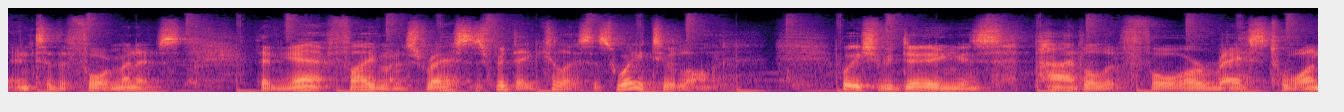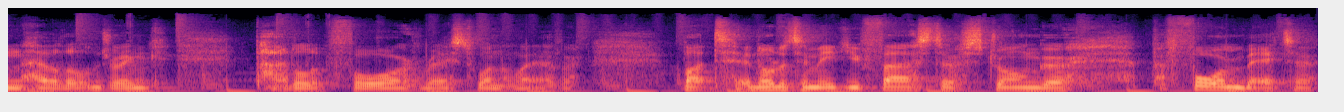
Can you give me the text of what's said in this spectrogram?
into the four minutes, then yeah, five minutes rest is ridiculous. It's way too long. What you should be doing is paddle at four, rest one, have a little drink, paddle at four, rest one, whatever. But in order to make you faster, stronger, perform better,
